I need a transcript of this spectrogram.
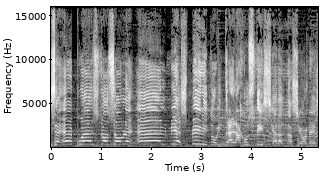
Dice, he puesto sobre él mi espíritu y traerá justicia a las naciones.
